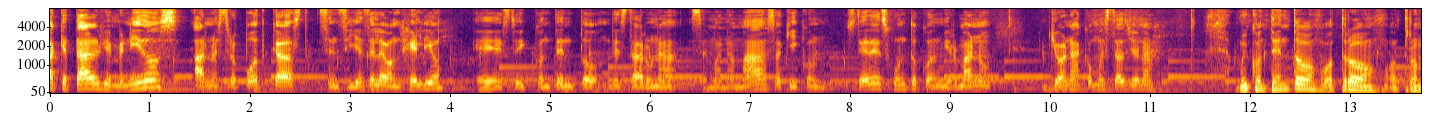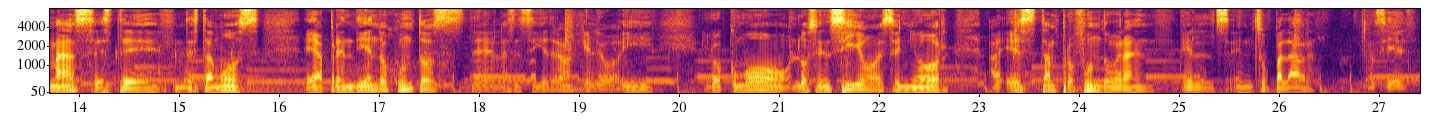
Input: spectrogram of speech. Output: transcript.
Hola, ¿qué tal? Bienvenidos a nuestro podcast Sencillez del Evangelio. Eh, estoy contento de estar una semana más aquí con ustedes junto con mi hermano Jonah. ¿Cómo estás, Jonah? Muy contento, otro, otro más, este, donde estamos eh, aprendiendo juntos de la sencillez del Evangelio y lo como lo sencillo el Señor ah, es tan profundo, ¿verdad? En, en su palabra. Así es.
